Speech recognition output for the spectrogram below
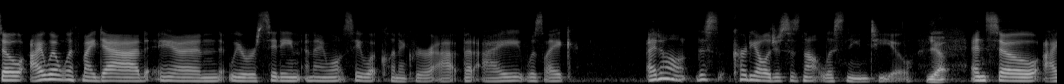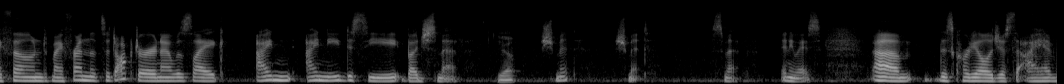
so i went with my dad and we were sitting and i won't say what clinic we were at but i was like i don't this cardiologist is not listening to you Yeah. and so i phoned my friend that's a doctor and i was like i, I need to see budge smith Yeah. Schmidt, Schmidt, Smith. Anyways, um, this cardiologist that I have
